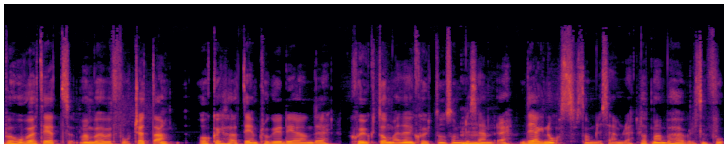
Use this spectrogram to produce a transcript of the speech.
behovet är att man behöver fortsätta och att det är en progrederande sjukdom, en sjukdom som Mm. blir sämre, diagnos som blir sämre. Så att man behöver liksom for,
